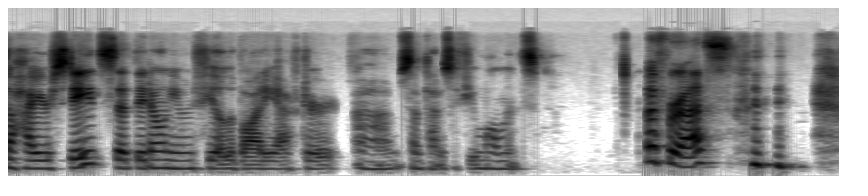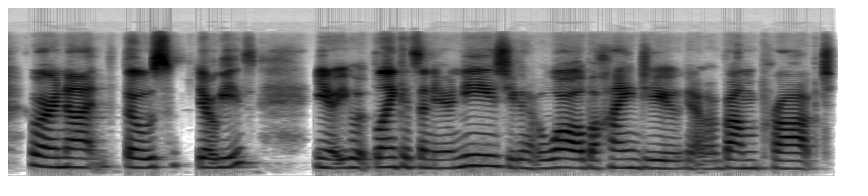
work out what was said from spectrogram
the higher states that they don't even feel the body after um, sometimes a few moments. But for us, who are not those yogis, you know, you can put blankets under your knees, you can have a wall behind you, you can have a bum propped.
